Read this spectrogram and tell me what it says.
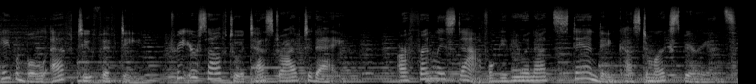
capable F-250. Treat yourself to a test drive today. Our friendly staff will give you an outstanding customer experience.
